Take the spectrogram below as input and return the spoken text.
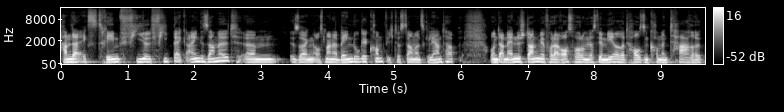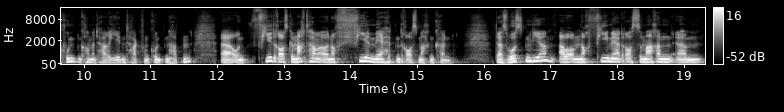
Haben da extrem viel Feedback eingesammelt, ähm, sagen aus meiner Bain-Logik kommt, wie ich das damals gelernt habe. Und am Ende standen wir vor der Herausforderung, dass wir mehrere tausend Kommentare, Kundenkommentare jeden Tag von Kunden hatten äh, und viel draus gemacht haben, aber noch viel mehr hätten draus machen können. Das wussten wir, aber um noch viel mehr draus zu machen, ähm,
